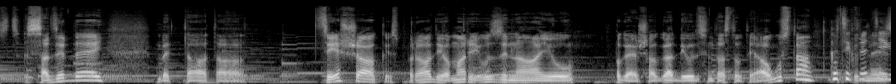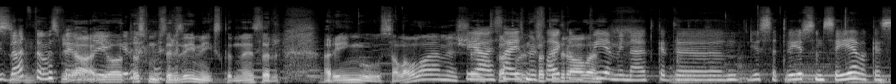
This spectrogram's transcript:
sadzirdēju, bet tā, tā ciešāk es par radio Mariju uzzināju pagājušā gada 28. augustā. Ko cik kad precīzs datums Jā, pilnīgi jo tas mums ir zīmīgs, kad mēs ar, ar Ingu salauzāmies. Jā, es aizmirsu laikam pieminēt, ka uh, jūs esat vīrs un sieva, kas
